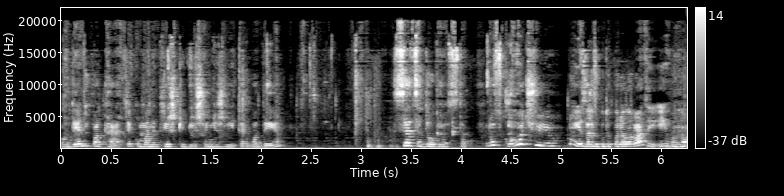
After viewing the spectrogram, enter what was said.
один пакетик, у мене трішки більше, ніж літр води. Все це добре так розколочую. Ну, я зараз буду переливати і воно.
